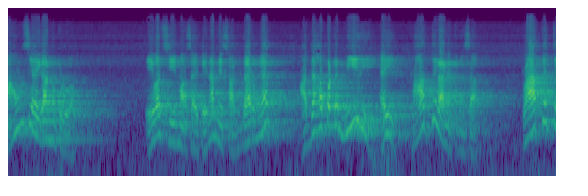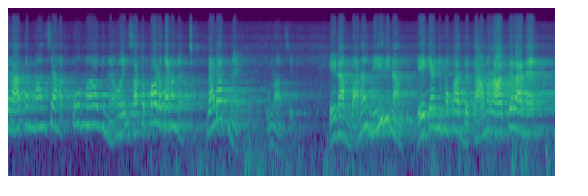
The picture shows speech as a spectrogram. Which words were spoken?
අවුන්සියයි ගන්න පුළුවන්. ඒවත් සීමා සහිත එනම් මේ සද්ධර්මයක් අදහපට මීරි. ඇයි? රාත් වෙලා නැති නිසා. රාත් වෙච්ච රාතන් වහන්සේ කොමාගෙන ඔය සතපාඩ ගණන් වැඩක් නැහැ උන්වහන්සේ එහෙනම් බණ මීරි නම්. ඒ කියන්නේ මොකද්ද? තාම රාත් වෙලා නැහැ.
